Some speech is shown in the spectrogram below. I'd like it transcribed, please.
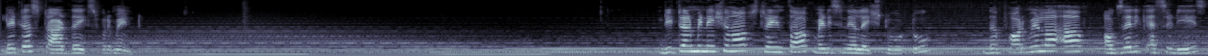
Let us start the experiment. Determination of strength of medicinal H2O2. The formula of oxalic acid is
